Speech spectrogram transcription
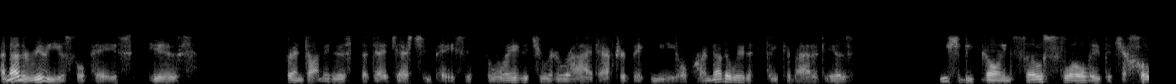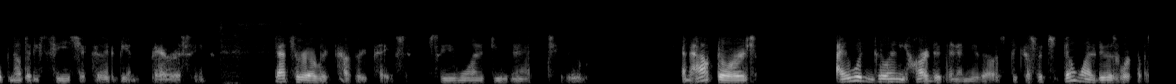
Another really useful pace is, friend taught me this, the digestion pace. It's the way that you would ride after a big meal. Or another way to think about it is you should be going so slowly that you hope nobody sees you because it'd be embarrassing. That's a real recovery pace. So you want to do that too. And outdoors, I wouldn't go any harder than any of those because what you don't want to do is work up a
